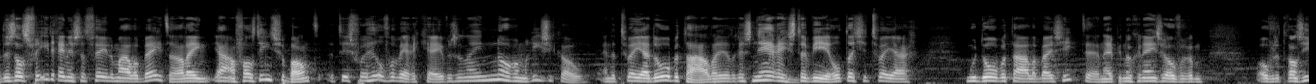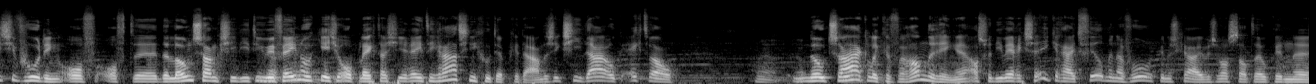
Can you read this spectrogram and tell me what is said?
Dus dat is voor iedereen is dat vele malen beter. Alleen ja, een vast dienstverband, het is voor heel veel werkgevers een enorm risico. En de twee jaar doorbetalen, er is nergens ter wereld dat je twee jaar moet doorbetalen bij ziekte. En dan heb je nog ineens over, een, over de transitievergoeding of, of de, de loonsanctie die het UWV nog een keertje oplegt als je je reintegratie niet goed hebt gedaan. Dus ik zie daar ook echt wel noodzakelijke veranderingen. Als we die werkzekerheid veel meer naar voren kunnen schuiven, zoals dat ook in, eh,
